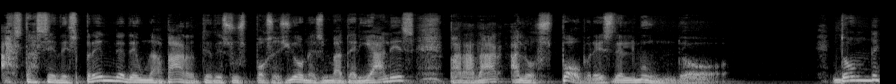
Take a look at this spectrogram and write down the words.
hasta se desprende de una parte de sus posesiones materiales para dar a los pobres del mundo. ¿Dónde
